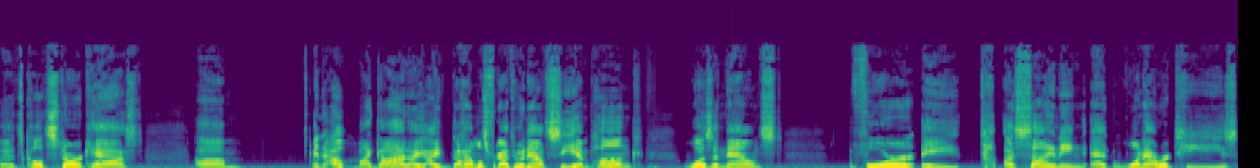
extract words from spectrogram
Uh, it's called Starcast. Um, and oh, my God, I, I, I almost forgot to announce CM Punk was announced for a a signing at One Hour Tees,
